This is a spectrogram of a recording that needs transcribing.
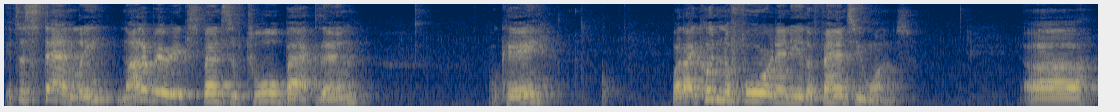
It's a Stanley, not a very expensive tool back then okay? But I couldn't afford any of the fancy ones. Uh,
